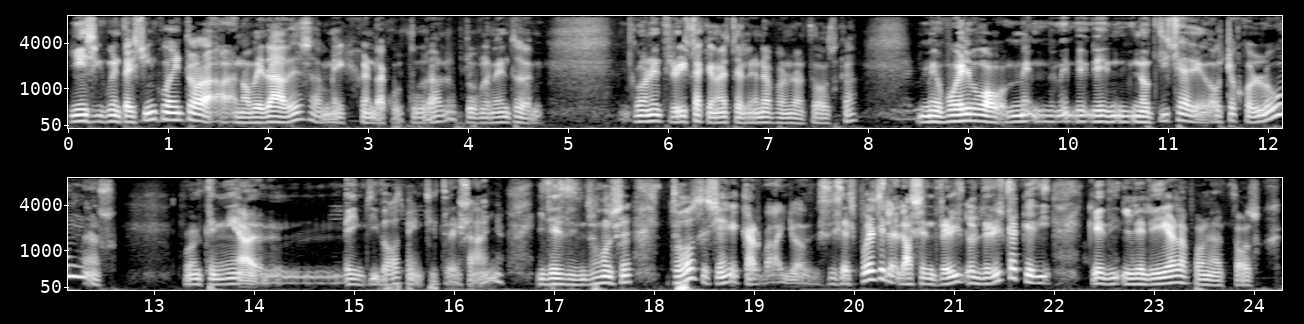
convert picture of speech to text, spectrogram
y en 55 entro a, novedades, a México en la cultura, suplemento de, con una entrevista que me hace Elena Poniatowska, me vuelvo noticia de ocho columnas cuando tenía 22, 23 años. Y desde entonces todos decían que Carballo, después de las entrevistas, la entrevista que, que le leí a la Poniatowska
